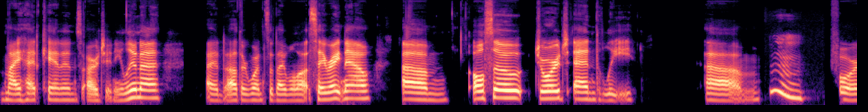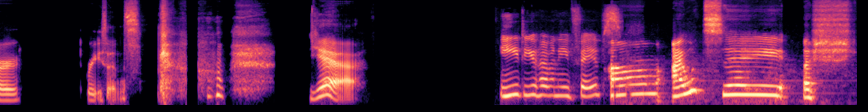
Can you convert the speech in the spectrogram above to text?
my head canons are Ginny Luna and other ones that I will not say right now. Um, also George and Lee, um, hmm for reasons. yeah. e do you have any faves Um, I would say a sh-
